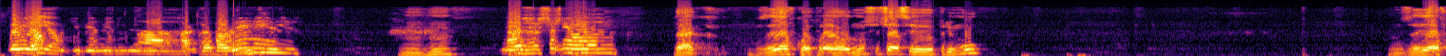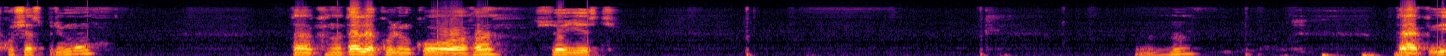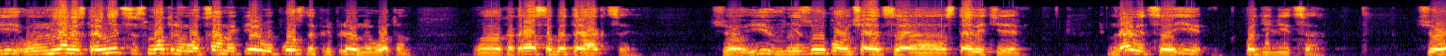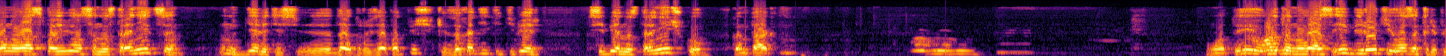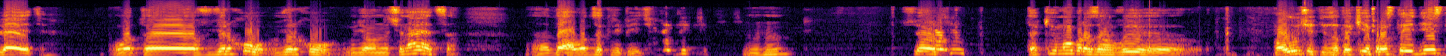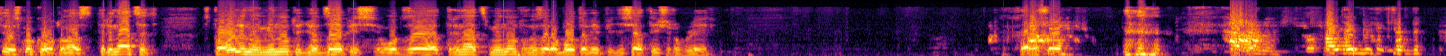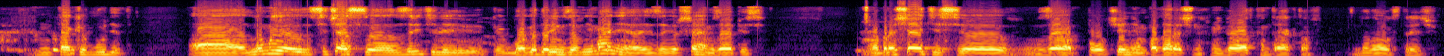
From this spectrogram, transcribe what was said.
Заявку тебе на так, добавление. добавление. Угу. Дальше что делаем? Так, заявку отправил. Ну, сейчас я ее приму. Заявку сейчас приму. Так, Наталья Куленкова, ага, все есть. Угу. Так, и у меня на странице смотрим вот самый первый пост закрепленный, вот он, как раз об этой акции. Все, и внизу, получается, ставите нравится и поделиться. Все, он у вас появился на странице. Ну, делитесь, э, да, друзья подписчики. Заходите теперь к себе на страничку ВКонтакт. Вот, и вот он у вас, и берете его закрепляете. Вот э, вверху, вверху, где он начинается, э, да, вот закрепить. Угу. Все. Таким образом вы получите за такие простые действия, сколько вот у нас, 13 с половиной минут идет запись, вот за 13 минут вы заработали 50 тысяч рублей. Хорошо? Хорошо. Ну, так и будет. А, но мы сейчас э, зрителей как, благодарим за внимание и завершаем запись. Обращайтесь э, за получением подарочных мегаватт контрактов. До новых встреч.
